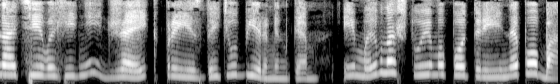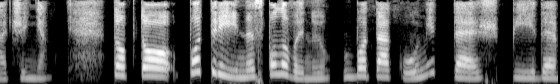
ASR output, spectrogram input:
На ці вихідні Джейк приїздить у Бірмінгем, і ми влаштуємо потрійне побачення, тобто потрійне з половиною, бо Такумі теж піде.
